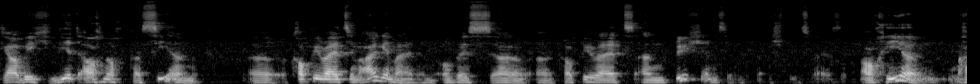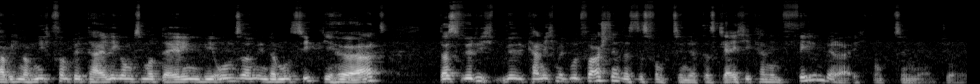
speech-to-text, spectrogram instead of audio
glaube ich, wird auch noch passieren. Äh, Copyrights im Allgemeinen, ob es äh, äh, Copyrights an Büchern sind beispielsweise. Auch hier habe ich noch nicht von Beteiligungsmodellen wie unseren in der Musik gehört. Das würde ich, kann ich mir gut vorstellen, dass das funktioniert. Das gleiche kann im Filmbereich funktionieren, theoretisch.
